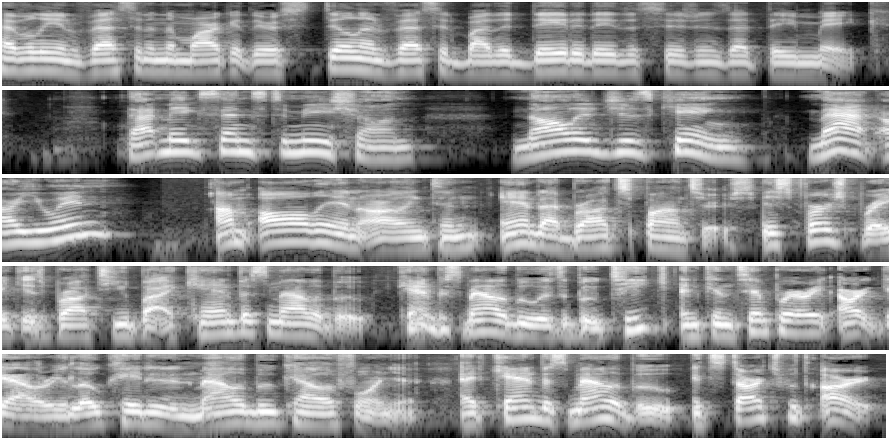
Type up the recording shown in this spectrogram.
heavily invested in the market, they're still invested by the day to day decisions that they make. That makes sense to me, Sean. Knowledge is king. Matt, are you in? I'm all in Arlington, and I brought sponsors. This first break is brought to you by Canvas Malibu. Canvas Malibu is a boutique and contemporary art gallery located in Malibu, California. At Canvas Malibu, it starts with art,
